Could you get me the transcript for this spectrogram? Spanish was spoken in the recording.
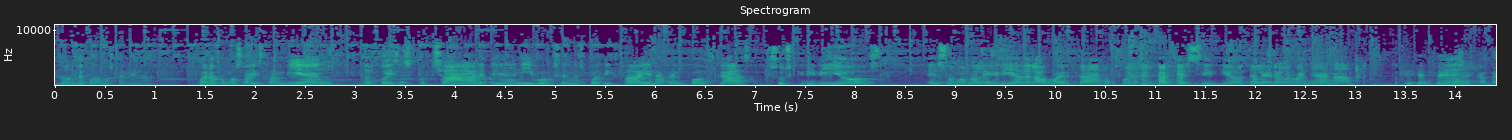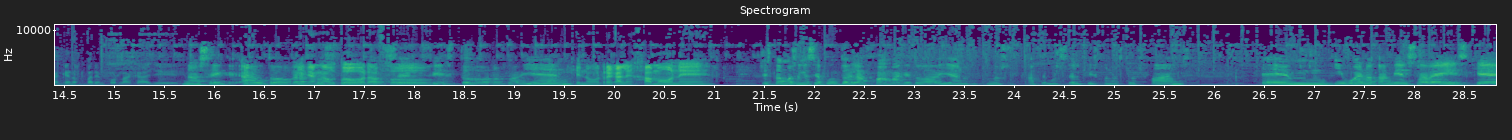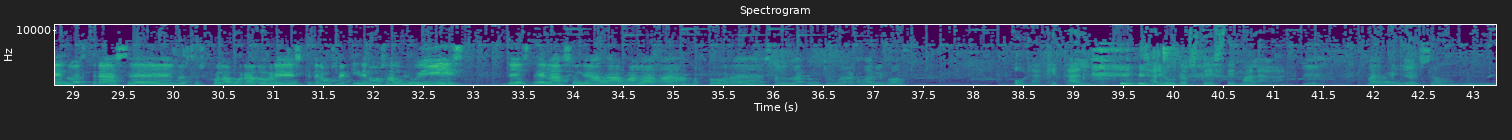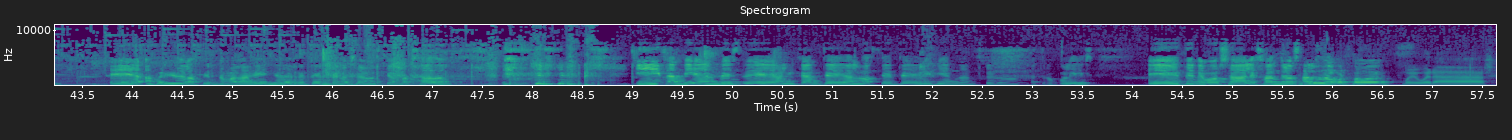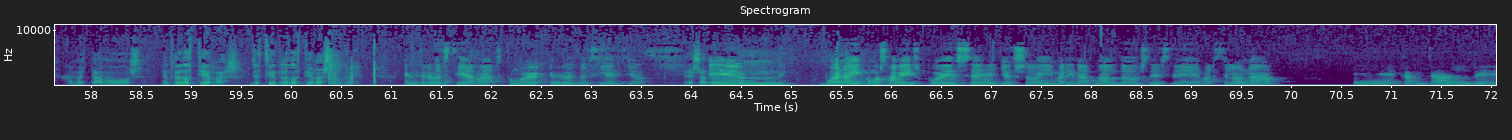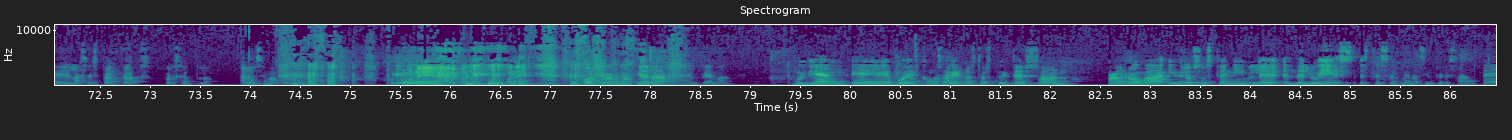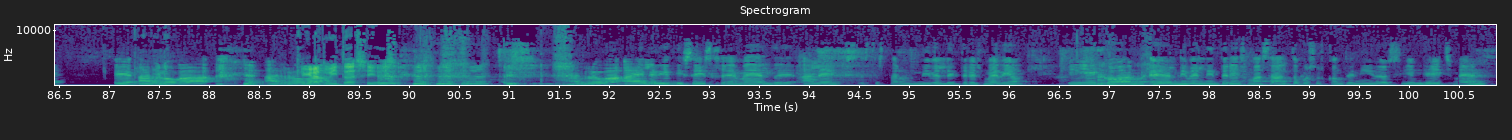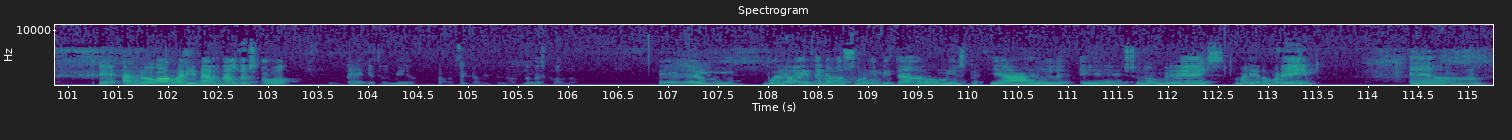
dónde, podemos terminar. Bueno, como sabéis también, nos podéis escuchar en Evox, en Spotify, en Apple Podcast, suscribíos, eh, somos la alegría de la huerta, nos pones en cualquier sitio, te alegra la mañana, etc. Nos encanta que nos paren por la calle. No sé, autógrafos, autógrafos, selfies, todo nos va bien. Que nos regalen jamones. Estamos en ese punto de la fama que todavía nos, hacemos selfies con nuestros fans. Em, y bueno, también sabéis que nuestras, eh, nuestros colaboradores que tenemos aquí, tenemos a Luis desde la soleada Málaga. Por favor, eh, saluda con tu agradable voz. Hola, ¿qué tal? Saludos desde Málaga. Maravilloso. Mm, eh, ha perdido el acento malagueño de repente, no sabemos qué ha pasado. y también desde Alicante, Albacete, viviendo entre dos metrópolis, eh, tenemos a Alejandro. Saluda, por favor. Muy buenas, ¿cómo estamos? Entre dos tierras. Yo estoy entre dos tierras siempre. Entre dos tierras, como héroes del silencio. Exactamente. Em, bueno, y como sabéis, pues eh, yo soy Marina Arnaldos desde Barcelona, eh, capital de las startups, por ejemplo. Ahora se me ha ocurrido. por poner eh, algo, ¿no? Por, poner. por promocionar el tema. Muy bien, pues como sabéis, nuestros twitters son arroba hidrosostenible el de Luis, este es el menos interesante, eh, arroba, Qué gratuito sido eso. arroba AL16GM, el de Alex, este está en un nivel de interés medio, y con el nivel de interés más alto por sus contenidos y engagement, eh, arroba Marina Arnaldos O, eh, que es el mío, básicamente, no, me escondo. Em, bueno, hoy tenemos un invitado muy especial, su nombre es Mariano Morey. Em,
